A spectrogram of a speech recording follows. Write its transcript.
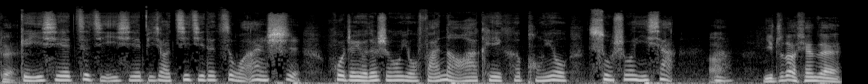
对，给一些自己一些比较积极的自我暗示，或者有的时候有烦恼啊，可以和朋友诉说一下。啊，嗯，你知道现在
